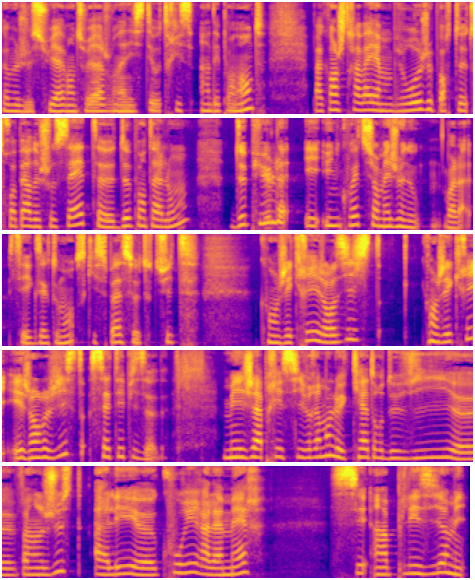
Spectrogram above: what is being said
comme je suis aventurière, journaliste et autrice indépendante, bah, quand je travaille à mon bureau, je porte trois paires de chaussettes, euh, deux pantalons, deux pulls et une couette sur mes genoux. Voilà, c'est exactement ce qui se passe tout de suite quand j'écris et j'enregistre, cet épisode. Mais j'apprécie vraiment le cadre de vie, euh, enfin juste aller euh, courir à la mer, c'est un plaisir mais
